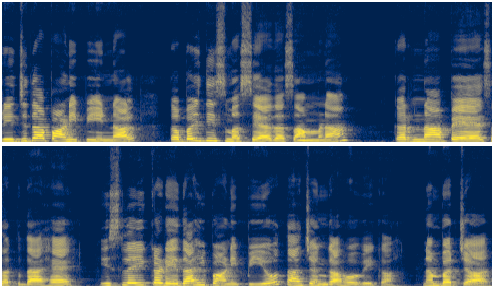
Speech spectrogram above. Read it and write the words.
ਫ੍ਰਿਜ ਦਾ ਪਾਣੀ ਪੀਣ ਨਾਲ ਕਬਜ਼ ਦੀ ਸਮੱਸਿਆ ਦਾ ਸਾਹਮਣਾ ਕਰਨਾ ਪੈ ਸਕਦਾ ਹੈ। ਇਸ ਲਈ ਘੜੇ ਦਾ ਹੀ ਪਾਣੀ ਪੀਓ ਤਾਂ ਚੰਗਾ ਹੋਵੇਗਾ। ਨੰਬਰ 4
